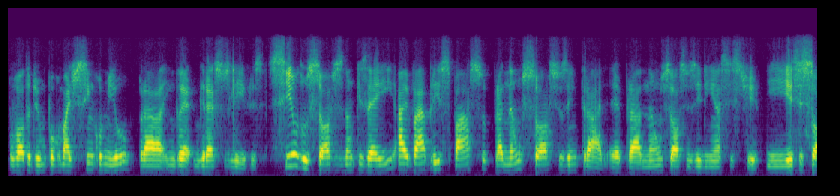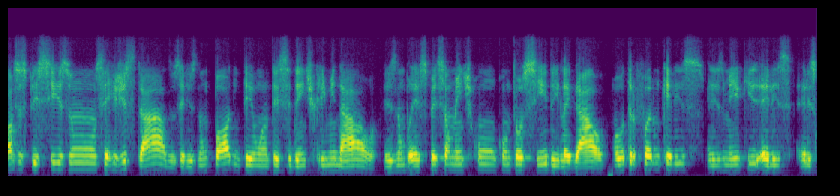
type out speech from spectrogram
por volta de um pouco mais de 5 mil para ingressos livres. Se um dos sócios não quiser ir, aí vai abrir espaço para não sócios entrarem, é, para não sócios irem assistir. E esses sócios precisam ser registrados, eles não podem ter um antecedente criminal, eles não, especialmente com, com torcida ilegal. Outra foram que eles, eles meio que eles, eles,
